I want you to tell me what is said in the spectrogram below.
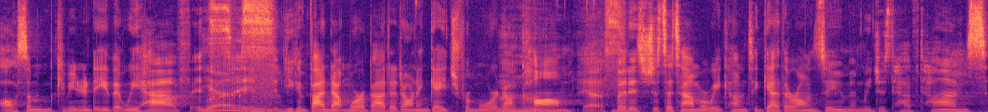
awesome community that we have. It's, Yes. and you can find out more about it on engageformore.com. Yes. But it's just a time where we come together on Zoom and we just have times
